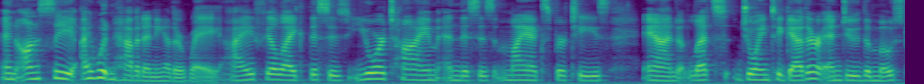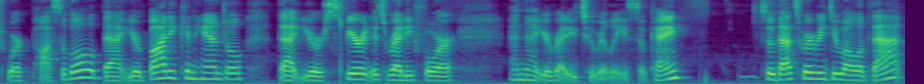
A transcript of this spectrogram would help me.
And honestly, I wouldn't have it any other way. I feel like this is your time and this is my expertise. And let's join together and do the most work possible that your body can handle, that your spirit is ready for, and that you're ready to release, okay? So that's where we do all of that.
